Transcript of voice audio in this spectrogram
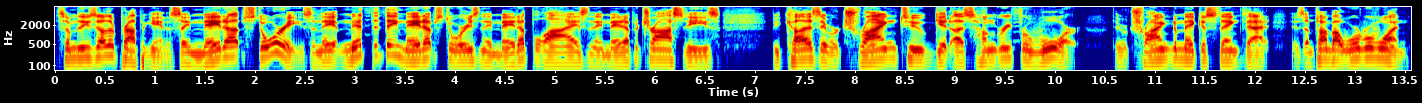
some of these other propagandists. They made up stories, and they admit that they made up stories, and they made up lies, and they made up atrocities because they were trying to get us hungry for war. They were trying to make us think that, as I'm talking about World War One,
